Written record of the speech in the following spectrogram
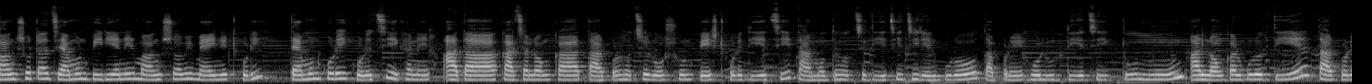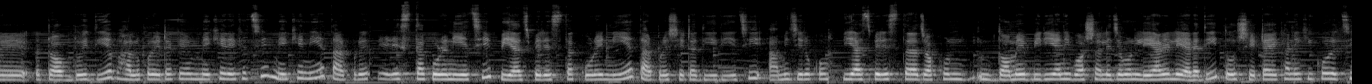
মাংসটা যেমন বিরিয়ানির মাংস আমি ম্যারিনেট করি। তেমন করেই করেছি। এখানে আদা, কাঁচা লঙ্কা, তারপর হচ্ছে রসুন পেস্ট করে দিয়েছি। তার মধ্যে হচ্ছে দিয়েছি জিরের গুঁড়ো, তারপরে হলুদ দিয়েছি একটু, নুন আর লঙ্কার গুঁড়ো দিয়ে, তারপরে টক দই দিয়ে ভালো করে এটাকে মেখে রেখেছি। মেখে নিয়ে তারপরে বেরেস্তা করে নিয়েছি। পেঁয়াজ বেরেস্তা করে নিয়ে তারপরে সেটা দিয়ে দিয়েছি। আমি যেরকম পেঁয়াজ বেরেস্তা যখন দমে বিরিয়ানি বসালে, যেমন লেয়ারে লেয়ারে দিই, তো সেটা এখানে কি করেছি?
